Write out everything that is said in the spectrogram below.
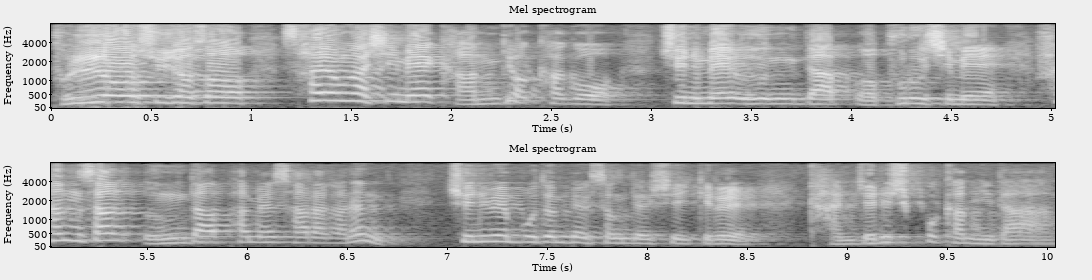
불러주셔서 사용하심에 감격하고 주님의 응답, 어, 부르심에 항상 응답하며 살아가는 주님의 모든 백성 될 수 있기를 간절히 축복합니다.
